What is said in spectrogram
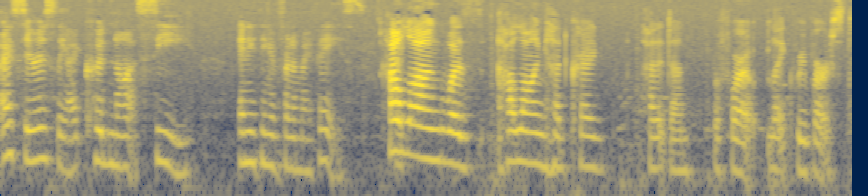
i seriously i could not see anything in front of my face How long was? How long had Craig had it done before it like reversed?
